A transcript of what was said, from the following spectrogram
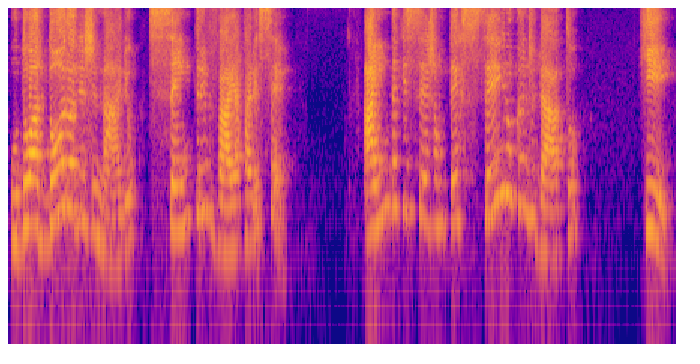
O doador originário sempre vai aparecer. Ainda que seja um terceiro candidato que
